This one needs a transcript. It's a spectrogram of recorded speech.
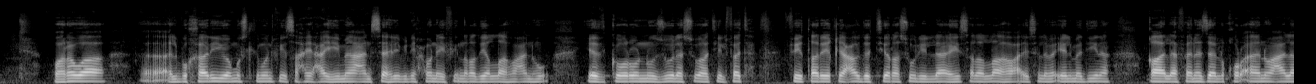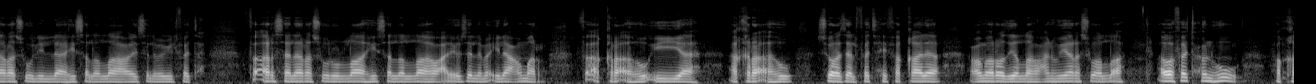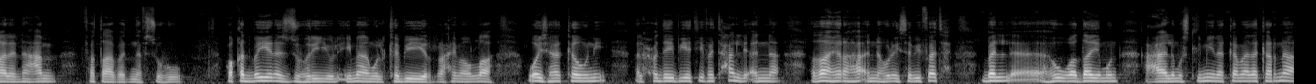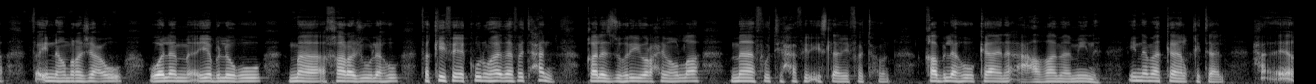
وروى آه، البخاري ومسلم في صحيحيهما عن سهل بن حنيف رضي الله عنه يذكر نزول سورة الفتح في طريق عودة رسول الله صلى الله عليه وسلم إلى المدينة. قال فنزل القرآن على رسول الله صلى الله عليه وسلم بالفتح فأرسل رسول الله صلى الله عليه وسلم إلى عمر فأقرأه إياه. أقرأه سورة الفتح فقال عمر رضي الله عنه يا رسول الله أو فتح هو؟ فقال نعم فطابت نفسه. وقد بين الزهري الإمام الكبير رحمه الله وجه كون الحديبية فتحا لأن ظاهرها أنه ليس بفتح بل هو ضيم على المسلمين كما ذكرنا فإنهم رجعوا ولم يبلغوا ما خرجوا له. فكيف يكون هذا فتحا؟ قال الزهري رحمه الله ما فتح في الإسلام فتح قبله كان أعظم منه إنما كان القتال.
